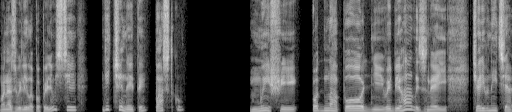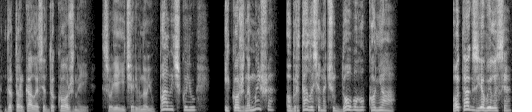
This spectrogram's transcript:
Вона звеліла попелюсці відчинити пастку. Миші одна по одній вибігали з неї, чарівниця доторкалася до кожної своєю чарівною паличкою, і кожна миша оберталася на чудового коня. Отак з'явилося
